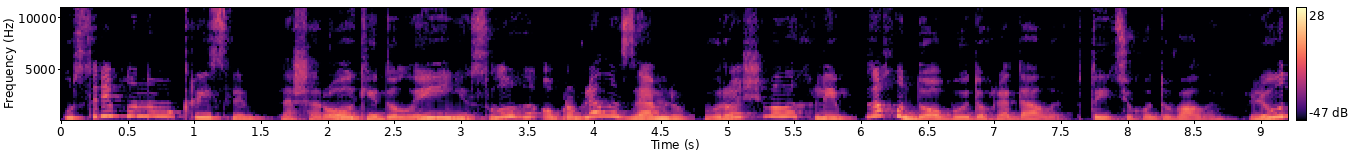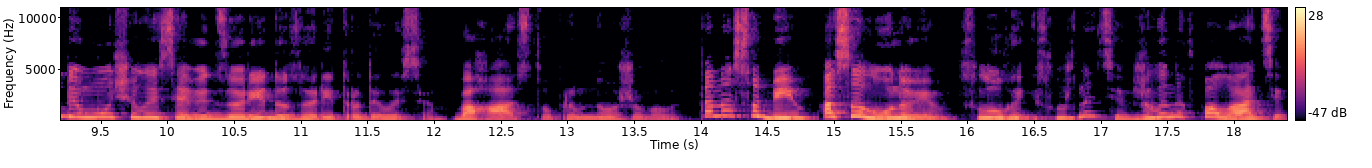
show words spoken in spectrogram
у срібленому кріслі. На широкій долині слуги обробляли землю, вирощували хліб, за худобою доглядали, птицю годували. Люди мучилися від зорі до зорі трудилися, багатство примножували. Та не собі, а селунові. Слуги і служниці жили не в палаці,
